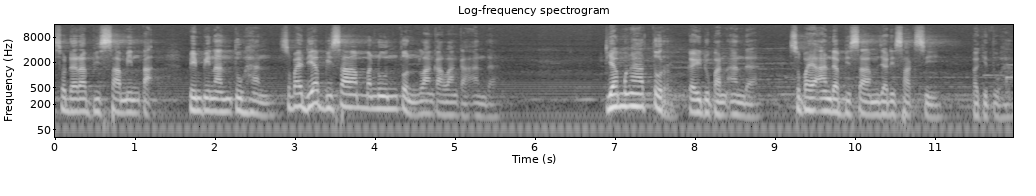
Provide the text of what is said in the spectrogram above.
saudara bisa minta pimpinan Tuhan supaya Dia bisa menuntun langkah-langkah Anda. Dia mengatur kehidupan Anda supaya Anda bisa menjadi saksi bagi Tuhan.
